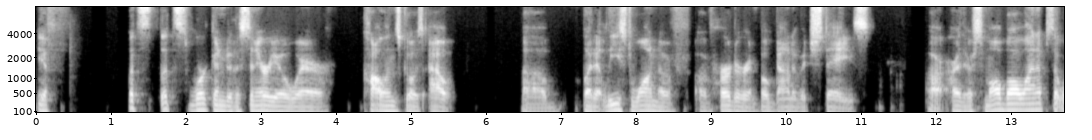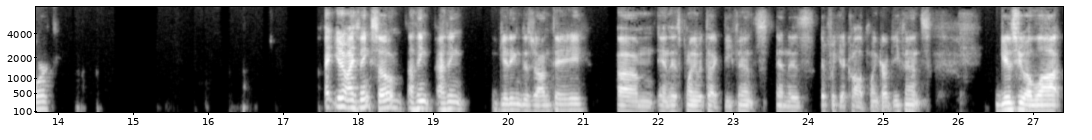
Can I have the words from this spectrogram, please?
if let's let's work under the scenario where Collins goes out, uh, but at least one of of Huerter and Bogdanovich stays. Are are there small ball lineups that work? You know, I think so. I think I think getting Dejounte um, and his point of attack defense and his, if we could call it point guard defense, gives you a lot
